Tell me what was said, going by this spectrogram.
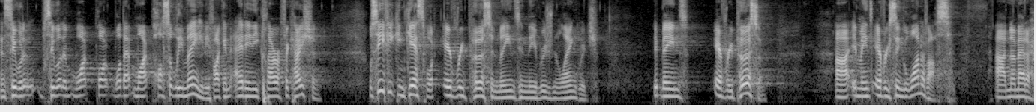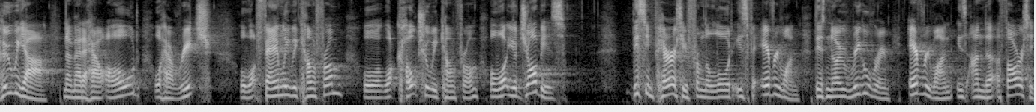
and see, what, it, see what, what, what, what that might possibly mean, if I can add any clarification. Well, see if you can guess what every person means in the original language. It means every person. Uh, it means every single one of us. Uh, no matter who we are, no matter how old or how rich or what family we come from or what culture we come from or what your job is. This imperative from the Lord is for everyone. There's no wriggle room. Everyone is under authority.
